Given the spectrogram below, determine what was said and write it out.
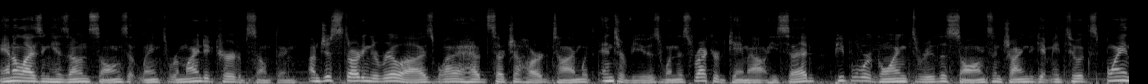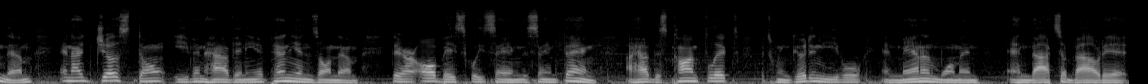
Analyzing his own songs at length reminded Kurt of something. I'm just starting to realize why I had such a hard time with interviews when this record came out, he said. People were going through the songs and trying to get me to explain them, and I just don't even have any opinions on them. They are all basically saying the same thing. I have this conflict between good and evil and man and woman, and that's about it.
